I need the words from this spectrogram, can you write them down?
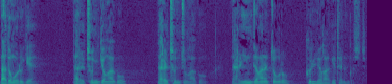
나도 모르게 나를 존경하고 나를 존중하고 나를 인정하는 쪽으로 끌려가게 되는 것이죠.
